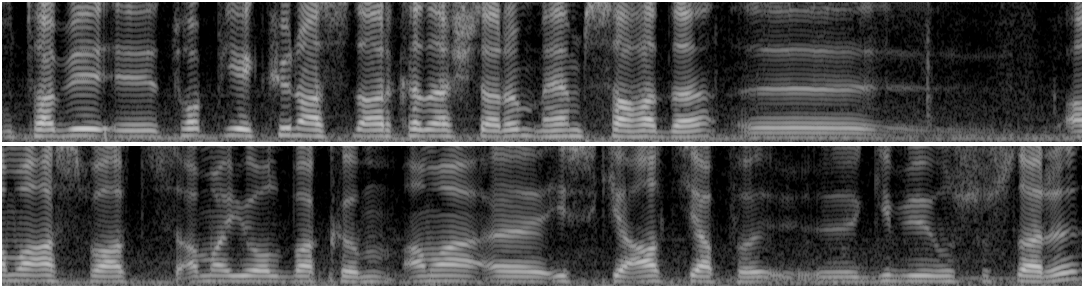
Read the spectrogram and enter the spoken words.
Bu tabii e, topyekün aslında arkadaşlarım hem sahada e, ama asfalt, ama yol bakım, ama e, iski, altyapı e, gibi hususları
